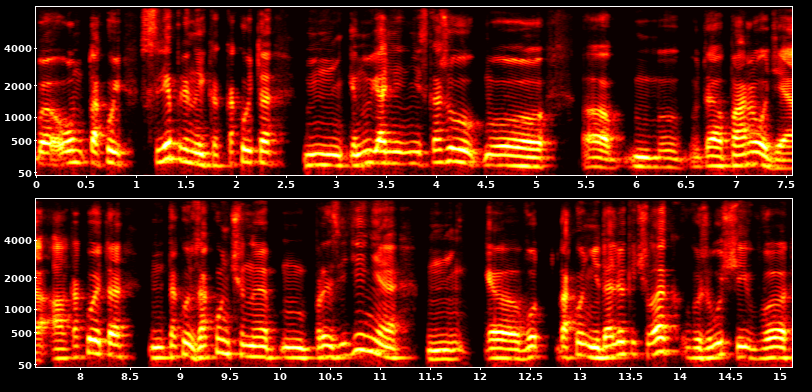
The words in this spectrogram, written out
он такой слепленный, как какой-то, ну, я не, не скажу Э, пародия, а какое-то такое законченное произведение, э, вот такой недалекий человек, живущий в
